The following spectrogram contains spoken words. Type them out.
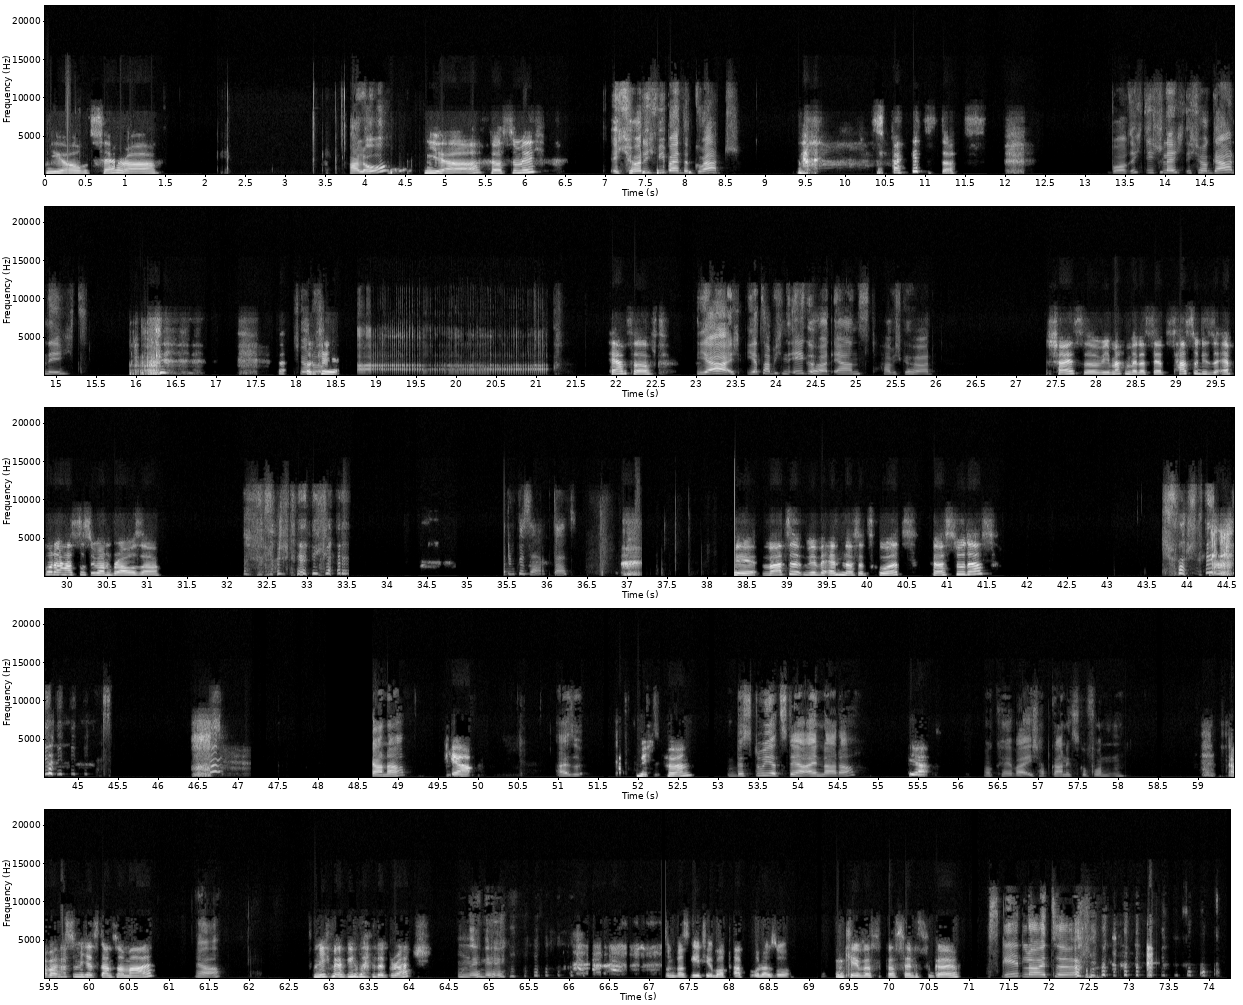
Yo, Sarah. Hallo? Ja, hörst du mich? Ich höre dich wie bei The Grudge. Was heißt das? Boah, richtig schlecht. Ich höre gar nichts. Ich höre nur. Okay, Ah. ernsthaft. Ja, ich, jetzt habe ich ein E gehört. Ernst, habe ich gehört. Scheiße, wie machen wir das jetzt? Hast du diese App oder hast du es über den Browser? Ich verstehe nicht leider, was du gesagt hast. Okay, warte, wir beenden das jetzt kurz. Hörst du das? Ich verstehe nicht. Jana, Ja. also Mich hören? bist du jetzt der Einlader? Ja. Okay, weil ich habe gar nichts gefunden. Aber hörst du mich jetzt ganz normal? Ja. Nicht mehr wie bei The Grudge? Nee, nee. Und was geht hier überhaupt ab oder so? Okay, was, was fändest du geil? Was geht, Leute?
